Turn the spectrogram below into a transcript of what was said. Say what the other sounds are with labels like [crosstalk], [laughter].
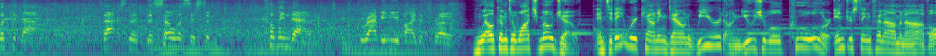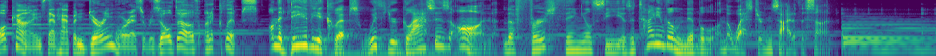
Look at that. That's the, the solar system coming down and grabbing you by the throat. Welcome to WatchMojo, and today we're counting down weird, unusual, cool, or interesting phenomena of all kinds that happen during or as a result of an eclipse. On the day of the eclipse, with your glasses on, the first thing you'll see is a tiny little nibble on the western side of the sun.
